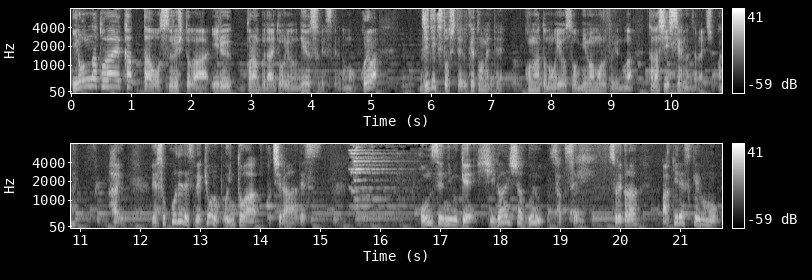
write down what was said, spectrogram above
いろんな捉え方をする人がいるトランプ大統領のニュースですけれどもこれは事実として受け止めてこの後の様子を見守るというのが正しい姿勢なんじゃないでしょうかね。はい。でそこでですね今日のポイントはこちらです。本選に向け被害者ぶる作戦。それからアキレス腱も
